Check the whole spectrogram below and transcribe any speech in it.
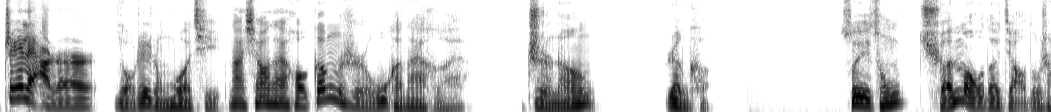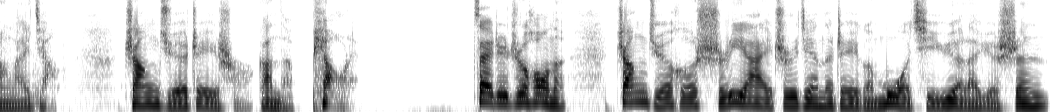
这俩人有这种默契，那萧太后更是无可奈何呀，只能认可。所以从权谋的角度上来讲，张觉这一手干得漂亮。在这之后呢，张觉和石立爱之间的这个默契越来越深，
